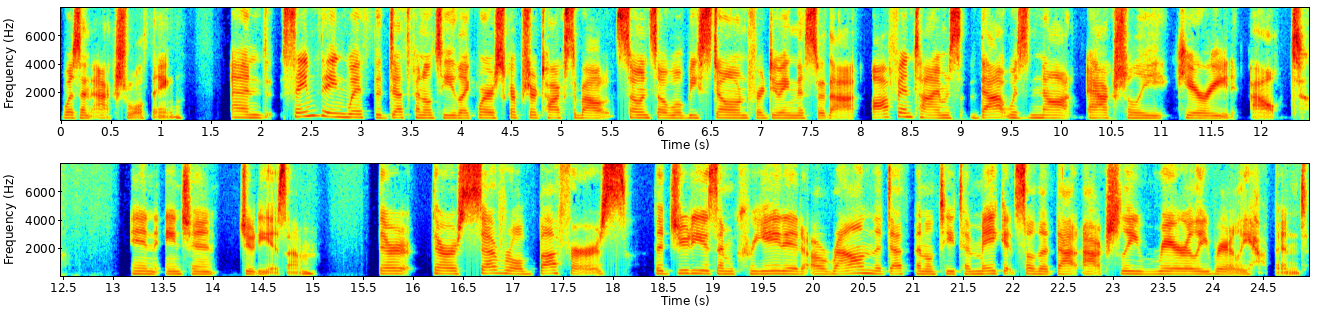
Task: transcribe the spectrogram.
was an actual thing. And same thing with the death penalty, like where scripture talks about so and so will be stoned for doing this or that. Oftentimes, that was not actually carried out in ancient Judaism. There there are several buffers that Judaism created around the death penalty to make it so that that actually rarely, rarely happened.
